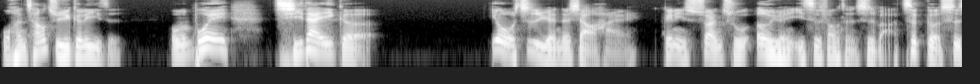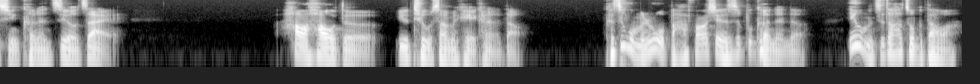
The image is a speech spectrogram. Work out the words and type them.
我很常举一个例子：我们不会期待一个幼稚园的小孩给你算出二元一次方程式吧？这个事情可能只有在浩浩的 YouTube 上面可以看得到。可是我们如果把它放现实是不可能的，因为我们知道他做不到啊。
